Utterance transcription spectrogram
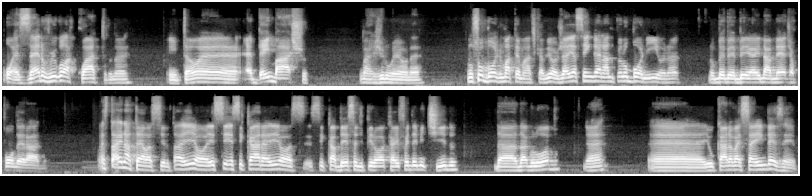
Pô, é 0,4, né? Então é, é bem baixo, imagino eu, né? Não sou bom de matemática, viu? Eu já ia ser enganado pelo Boninho, né? No BBB aí da média ponderada. Mas tá aí na tela, Ciro. Tá aí, ó. Esse, esse cara aí, ó. Esse cabeça de piroca aí foi demitido da, da Globo, né? É, e o cara vai sair em dezembro.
